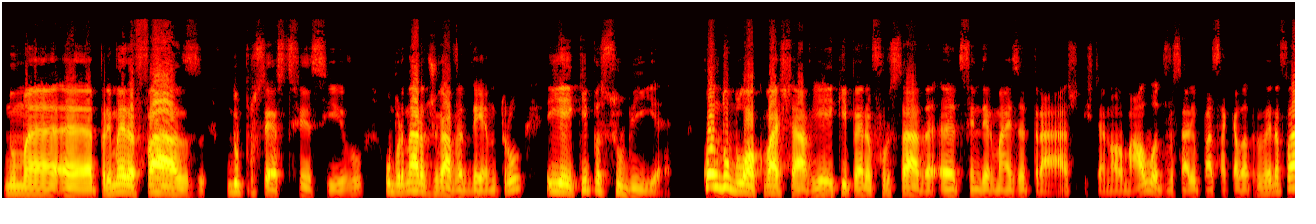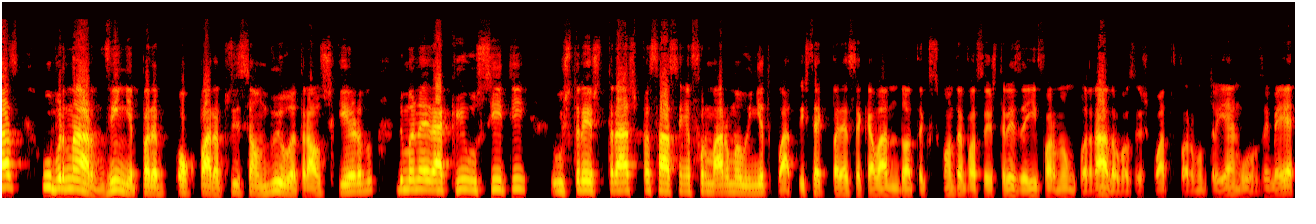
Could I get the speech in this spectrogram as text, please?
numa uh, primeira fase do processo defensivo, o Bernardo jogava dentro e a equipa subia. Quando o bloco baixava e a equipa era forçada a defender mais atrás, isto é normal, o adversário passa aquela primeira fase, o Bernardo vinha para ocupar a posição de lateral esquerdo, de maneira a que o City, os três de trás, passassem a formar uma linha de quatro. Isto é que parece aquela anedota que se conta, vocês três aí formam um quadrado, ou vocês quatro formam um triângulo, não sei bem é.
